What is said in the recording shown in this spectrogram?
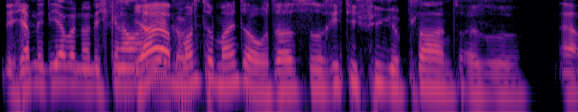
Ich habe mir die aber noch nicht genau Ja, angeguckt. Monte meinte auch, da ist so richtig viel geplant. Also, Ja.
